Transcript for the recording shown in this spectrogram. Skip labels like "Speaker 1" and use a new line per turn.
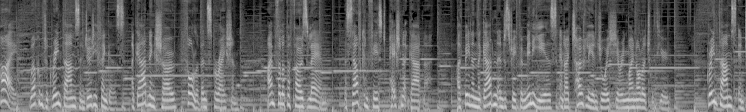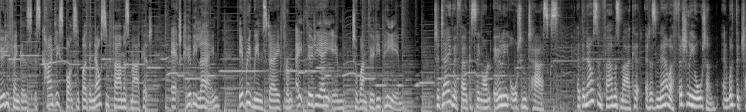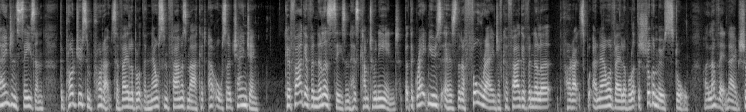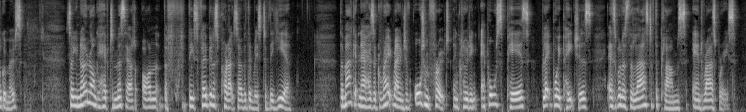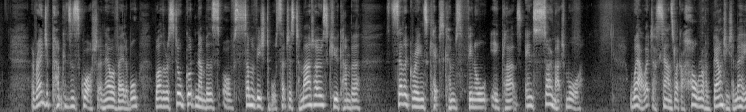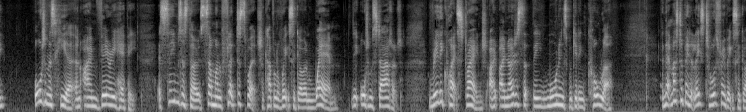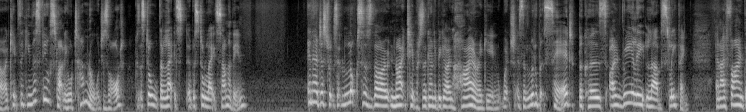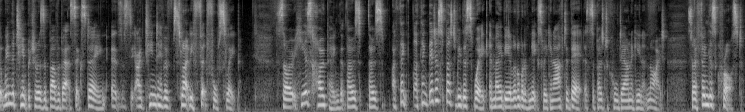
Hi, welcome to Green Thumbs and Dirty Fingers, a gardening show full of inspiration. I'm Philippa Foes Lamb, a self confessed passionate gardener. I've been in the garden industry for many years and I totally enjoy sharing my knowledge with you. Green Thumbs and Dirty Fingers is kindly sponsored by the Nelson Farmers Market at Kirby Lane every Wednesday from 8.30am to 1.30pm. Today we're focusing on early autumn tasks. At the Nelson Farmers Market, it is now officially autumn, and with the change in season, the produce and products available at the Nelson Farmers Market are also changing. Kofaga Vanilla's season has come to an end, but the great news is that a full range of Kofaga Vanilla products are now available at the Sugar Moose stall. I love that name, Sugar Moose. So you no longer have to miss out on the, these fabulous products over the rest of the year. The market now has a great range of autumn fruit, including apples, pears, black boy peaches, as well as the last of the plums and raspberries. A range of pumpkins and squash are now available, while there are still good numbers of summer vegetables such as tomatoes, cucumber, salad greens, capsicums, fennel, eggplants, and so much more. Wow, it just sounds like a whole lot of bounty to me. Autumn is here, and I'm very happy. It seems as though someone flicked a switch a couple of weeks ago and wham, the autumn started really quite strange. I, I noticed that the mornings were getting cooler. And that must have been at least two or three weeks ago. I kept thinking this feels slightly autumnal, which is odd because it's still the late. It was still late summer then. In our districts, it looks as though night temperatures are going to be going higher again, which is a little bit sad because I really love sleeping. And I find that when the temperature is above about 16, I tend to have a slightly fitful sleep. So here's hoping that those those I think I think they're just supposed to be this week and maybe a little bit of next week and after that it's supposed to cool down again at night. So fingers crossed.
